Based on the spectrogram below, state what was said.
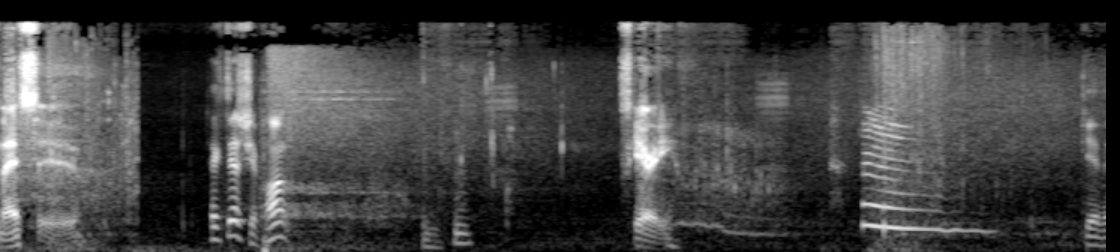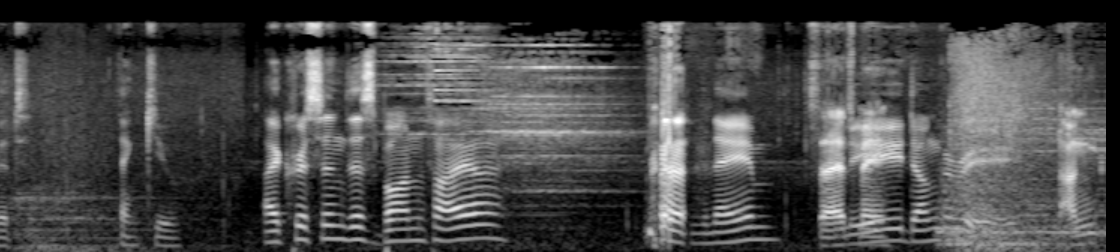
Nice to Take this, you punk. Scary. Give it. Thank you. I christened this bonfire. the name So that's me. Lee Dungaree. Dung-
